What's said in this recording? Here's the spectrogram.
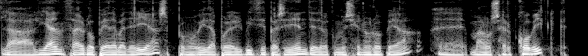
la Alianza Europea de Baterías, promovida por el vicepresidente de la Comisión Europea, eh, Maros Erkovic,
